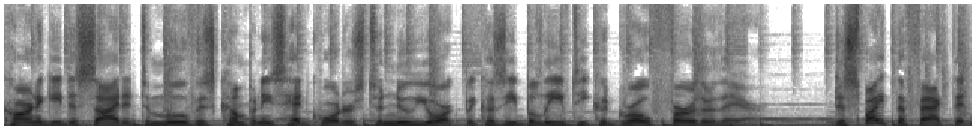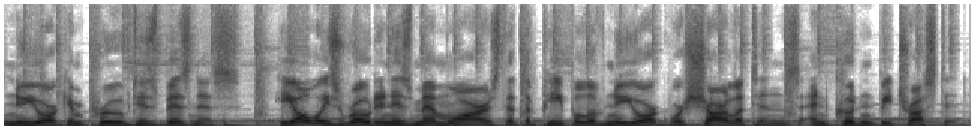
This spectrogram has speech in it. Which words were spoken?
Carnegie decided to move his company's headquarters to New York because he believed he could grow further there. Despite the fact that New York improved his business, he always wrote in his memoirs that the people of New York were charlatans and couldn't be trusted.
